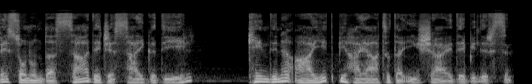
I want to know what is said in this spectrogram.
Ve sonunda sadece saygı değil, kendine ait bir hayatı da inşa edebilirsin.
